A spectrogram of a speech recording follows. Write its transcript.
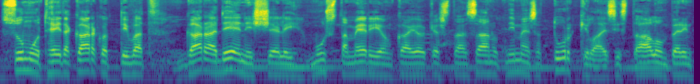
Sumut heitä karkottivat Garadenish, eli Musta meri, jonka ei oikeastaan saanut nimensä turkkilaisista alun perin.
